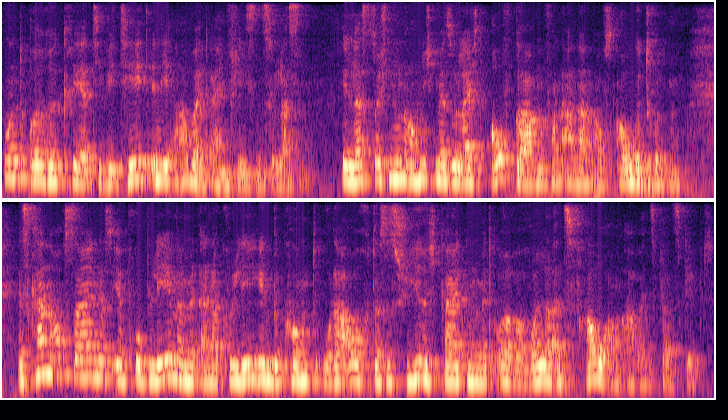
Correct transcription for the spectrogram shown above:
und eure Kreativität in die Arbeit einfließen zu lassen. Ihr lasst euch nun auch nicht mehr so leicht Aufgaben von anderen aufs Auge drücken. Es kann auch sein, dass ihr Probleme mit einer Kollegin bekommt oder auch, dass es Schwierigkeiten mit eurer Rolle als Frau am Arbeitsplatz gibt.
